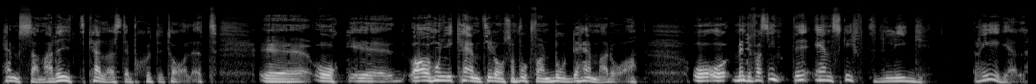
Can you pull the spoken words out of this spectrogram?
hemsamarit, kallades det på 70-talet. Eh, och, eh, ja, hon gick hem till de som fortfarande bodde hemma då. Och, och, men det fanns inte en skriftlig regel.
